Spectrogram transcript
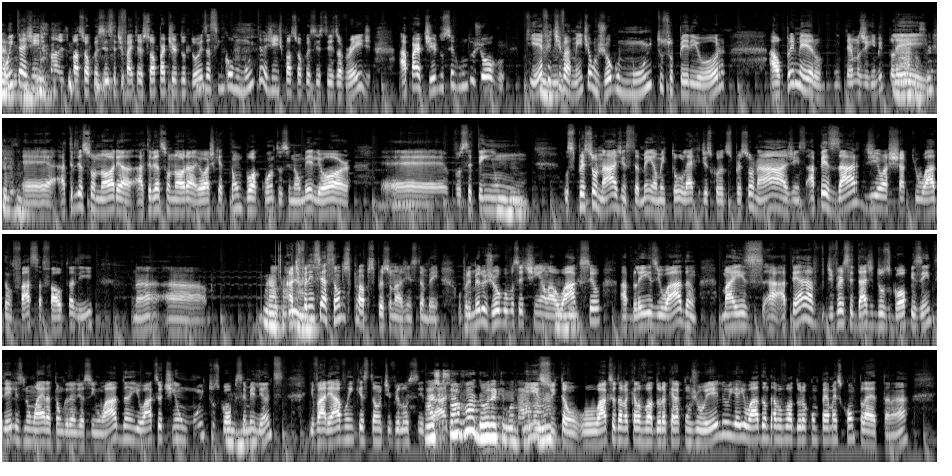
muita gente passou a conhecer Street Fighter só a partir do 2, assim como muita gente passou a conhecer Streets of Rage a partir do segundo jogo. Que uhum. efetivamente uhum. é um jogo muito superior ao primeiro, em termos de gameplay. Ah, é, a trilha sonora, a trilha sonora eu acho que é tão boa quanto, se não melhor. É, você tem um. Uhum. Os personagens também, aumentou o leque de escolha dos personagens. Apesar de eu achar que o Adam faça falta ali, né? A, não, a diferenciação dos próprios personagens também. O primeiro jogo você tinha lá uhum. o Axel, a Blaze e o Adam, mas a, até a diversidade dos golpes entre eles não era tão grande assim. O Adam e o Axel tinham muitos golpes uhum. semelhantes e variavam em questão de velocidade. Acho que só a voadora que mudava. Isso, né? então. O Axel dava aquela voadora que era com o joelho e aí o Adam dava voadora com o pé mais completa, né?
